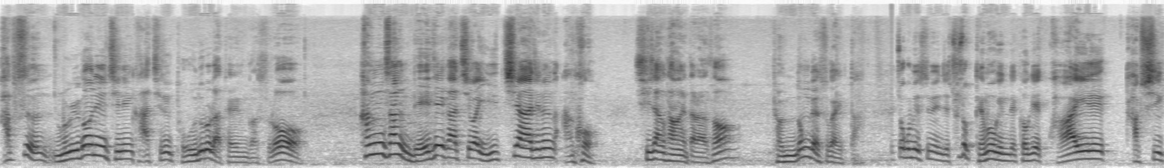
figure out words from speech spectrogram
값은 물건이 지닌 가치를 돈으로 나타내는 것으로 항상 내재 가치와 일치하지는 않고 시장 상황에 따라서 변동될 수가 있다. 조금 있으면 이제 추석 대목인데 거기에 과일 값이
